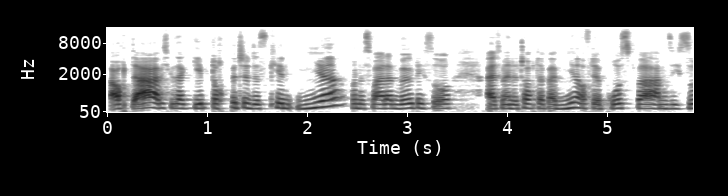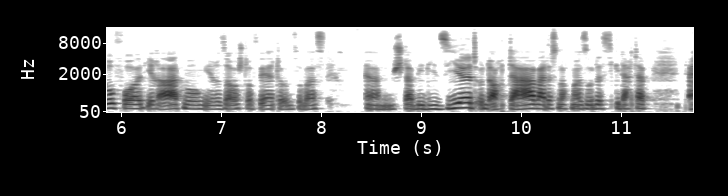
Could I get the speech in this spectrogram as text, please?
auch da habe ich gesagt, gebt doch bitte das Kind mir und es war dann wirklich so, als meine Tochter bei mir auf der Brust war, haben sich sofort ihre Atmung, ihre Sauerstoffwerte und sowas ähm, stabilisiert und auch da war das noch mal so, dass ich gedacht habe, äh,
